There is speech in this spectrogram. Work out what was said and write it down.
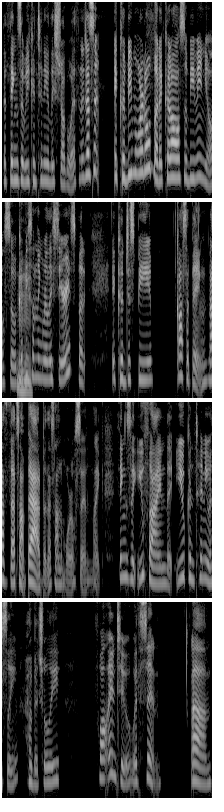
The things that we continually struggle with. And it doesn't it could be mortal, but it could also be venial. So it could be Mhm. something really serious, but it could just be gossiping. Not that that's not bad, but that's not a mortal sin. Like things that you find that you continuously, habitually fall into with sin. Um,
